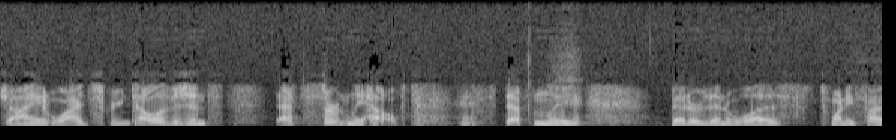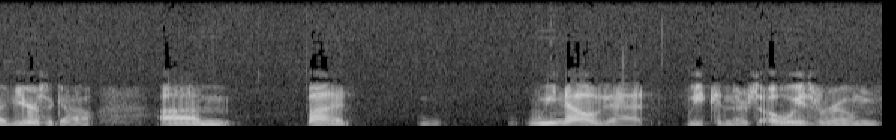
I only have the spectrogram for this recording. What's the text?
giant widescreen televisions, that's certainly helped. It's definitely better than it was 25 years ago. Um, but we know that we can. There's always room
